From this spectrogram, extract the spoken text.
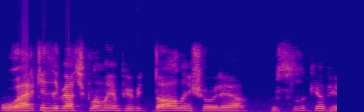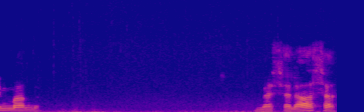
O herkese bir açıklama yapıyor. Bir dağılın şöyle ya. Hırsızlık yapayım ben de. Mesela sen.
